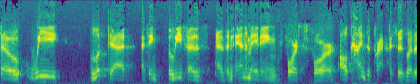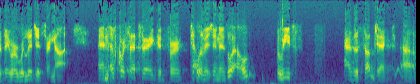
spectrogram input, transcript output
So we looked at, I think, belief as as an animating force for all kinds of practices, whether they were religious or not. And of course, that's very good for television as well. Belief as a subject, uh,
